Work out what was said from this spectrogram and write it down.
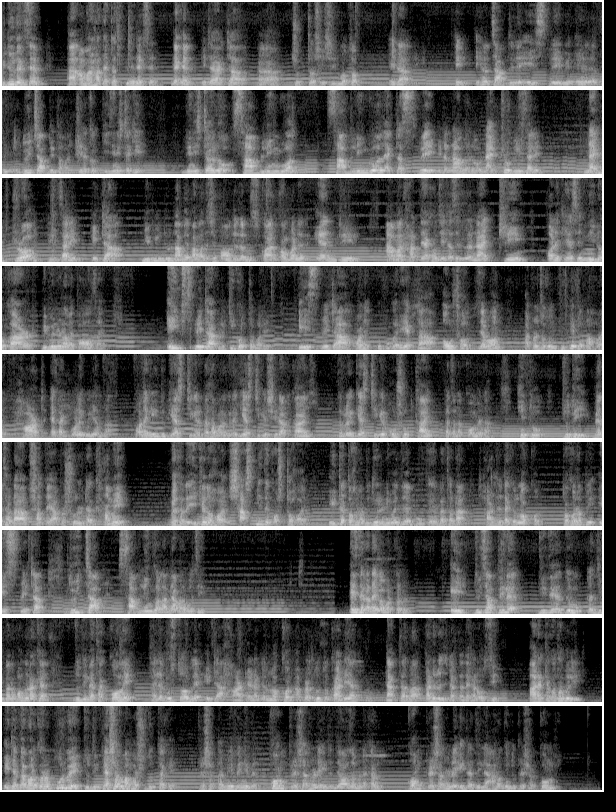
Video দেখছেন আমার হাতে একটা স্প্রে দেখছেন। দেখেন, এটা একটা ছোট্ট শিশির মতো। এটা এই এখানে চাপ দিলে এই স্প্রে দুই চাপ দিতে হয়। এরকম কি জিনিসটা কি? জিনিসটা হলো সাবলিঙ্গুয়াল। সাবলিঙ্গুয়াল একটা স্প্রে, এটার নাম হলো নাইট্রোগ্লিসারিন। নাইট্রোগ্লিসারিন, এটা বিভিন্ন নামে বাংলাদেশে পাওয়া যায়। যেমন স্কয়ার কোম্পানির অ্যান্ড্রিল আমার হাতে এখন যেটা আছে নাইট্রিন অনেকে আছে নিডোকার্ড, বিভিন্ন নামে পাওয়া যায়। এই স্প্রেটা আপনার কি করতে পারে? এই স্প্রেটা অনেক উপকারী একটা ঔষধ। যেমন, আপনার যখন বুকে ব্যথা হয় হার্ট অ্যাটাক মনে করি আমরা। অনেকে কিন্তু গ্যাস্ট্রিকের ব্যথা মনে করে গ্যাস্ট্রিকের সিরাপ খায়, তারপরে গ্যাস্ট্রিকের ঔষধ খায়, ব্যথাটা কমে না। কিন্তু যদি ব্যথাটার সাথে আপনার শরীরটা ঘামে, ব্যথাটা এইখানে হয়, শ্বাস নিতে কষ্ট হয়, এইটা তখন আপনি ধরে নেবেন যে বুকের ব্যথাটা হার্ট অ্যাটাকের লক্ষণ। তখন আপনি এই স্প্রেটা দুই চাপ সাবলিঙ্গল, আমি আবার বলছি এই জায়গাটায় ব্যবহার করবেন। এই দুই চাপ দিলে দিতে যে মুখটা জিব্বাটা বন্ধ রাখেন, যদি ব্যথা কমে, তাহলে বুঝতে হবে এটা হার্ট অ্যাটাকের লক্ষণ। আপনার দ্রুত কার্ডিয়াক ডাক্তার বা কার্ডিওলজি ডাক্তার দেখানো উচিত। আর একটা কথা বলি, এটা ব্যবহার করার পূর্বে যদি প্রেশার মাপার সুযোগ থাকে প্রেশারটা মেপে নেবেন। কম প্রেশার হলে এটা দেওয়া যাবে না, কারণ কম প্রেশার হলে এটা দিলে আরও কিন্তু প্রেশার কমবে।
